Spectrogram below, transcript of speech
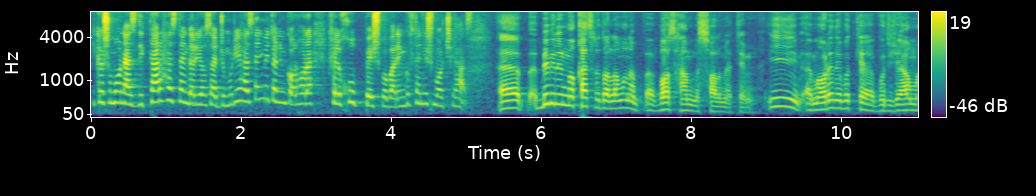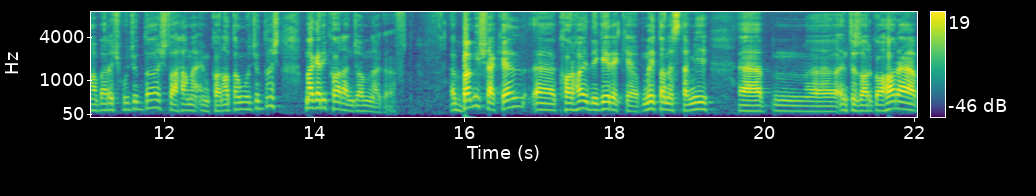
ای که شما نزدیکتر هستین در ریاست جمهوری هستین می‌تونین کارها را خیلی خوب پیش ببرین. گفتن شما چی هست؟ ببینین ما قصر دارلمان باز هم مثال میتیم این موردی بود که بودجه هم برش وجود داشت و همه امکانات هم وجود داشت مگر این کار انجام نگرفت. به می شکل کارهای دیگری که میتونستمی انتظارگاه ها را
